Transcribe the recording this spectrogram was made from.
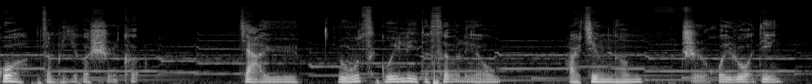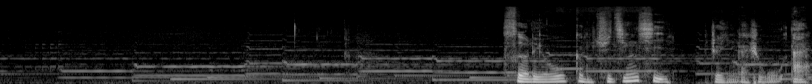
过这么一个时刻，驾驭如此瑰丽的色流，而竟能指挥若定。色流更趋精细，这应该是五代。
